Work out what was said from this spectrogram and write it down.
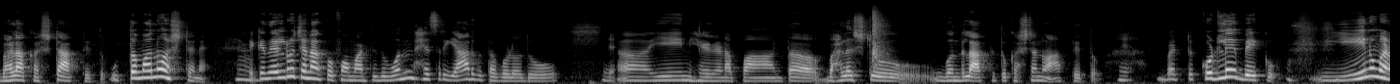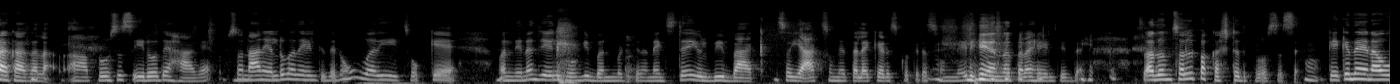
ಬಹಳ ಕಷ್ಟ ಆಗ್ತಿತ್ತು. ಉತ್ತಮನೂ ಅಷ್ಟೇನೆ. ಯಾಕೆಂದ್ರೆ ಎಲ್ಲರೂ ಚೆನ್ನಾಗಿ ಪರ್ಫಾರ್ಮ್ ಮಾಡ್ತಿದ್ರು ಒಂದು ಹೆಸರು ಯಾರ್ದು ತಗೊಳ್ಳೋದು ಏನು ಹೇಳೋಣಪ್ಪ ಅಂತ ಬಹಳಷ್ಟು ಗೊಂದಲ ಆಗ್ತಿತ್ತು ಕಷ್ಟನೂ ಆಗ್ತಿತ್ತು. ಬಟ್ ಕೊಡಲೇಬೇಕು. ಏನು ಮಾಡೋಕ್ಕಾಗಲ್ಲ. ಆ ಪ್ರೋಸೆಸ್ ಇರೋದೇ ಹಾಗೆ. ಸೊ ನಾನು ಎಲ್ರಿಗೂ ಅದೇ ಹೇಳ್ತಿದ್ದೆ ನೋ ವರಿ ಇಟ್ಸ್ ಓಕೆ ಒಂದಿನ ಜೈಲಿಗೆ ಹೋಗಿ ಬಂದ್ಬಿಡ್ತೀರ next day you'll be back so ಯಾಕೆ ಸುಮ್ಮನೆ ತಲೆ ಕೆಡಿಸ್ಕೊತೀರ ಸುಮ್ಮನೆ ಅನ್ನೋ ಥರ ಹೇಳ್ತಿದ್ದೆ. ಸೊ ಅದೊಂದು ಸ್ವಲ್ಪ ಕಷ್ಟದ ಪ್ರೋಸೆಸ್ ಏಕೆಂದರೆ ನಾವು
